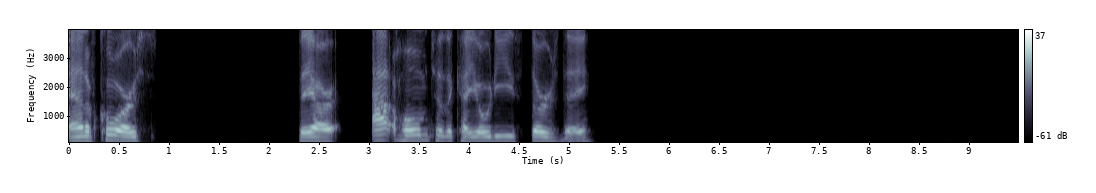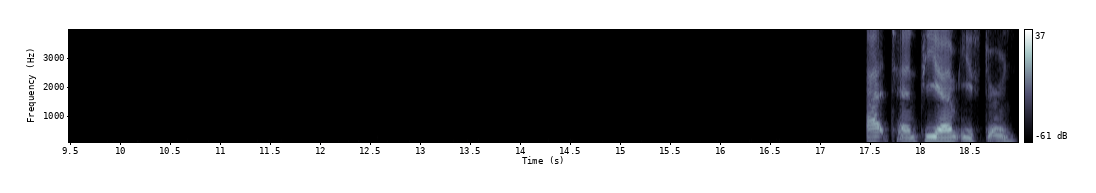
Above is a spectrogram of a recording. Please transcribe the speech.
And of course, they are at home to the Coyotes Thursday. At 10 p.m. Eastern.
